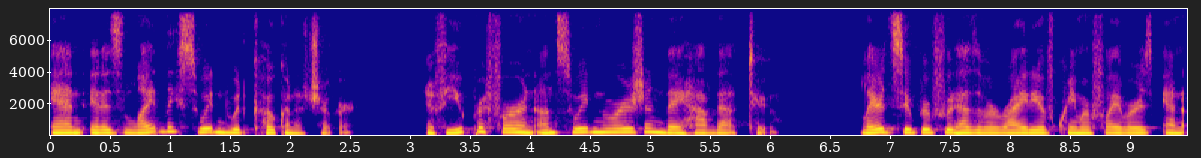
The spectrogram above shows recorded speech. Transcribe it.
and it is lightly sweetened with coconut sugar. If you prefer an unsweetened version, they have that too. Laird Superfood has a variety of creamer flavors, and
